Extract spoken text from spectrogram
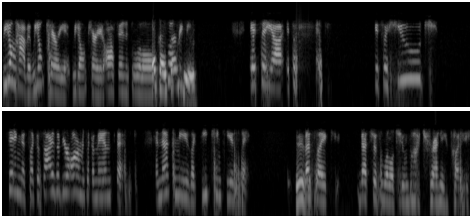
We don't have it. We don't carry it. We don't carry it often. It's a little. Okay, it's a little thank creepy. you. It's a. Uh, it's a. It's a huge thing that's like the size of your arm. It's like a man's fist, and that to me is like the kinkiest thing. Jesus. That's like that's just a little too much for anybody.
